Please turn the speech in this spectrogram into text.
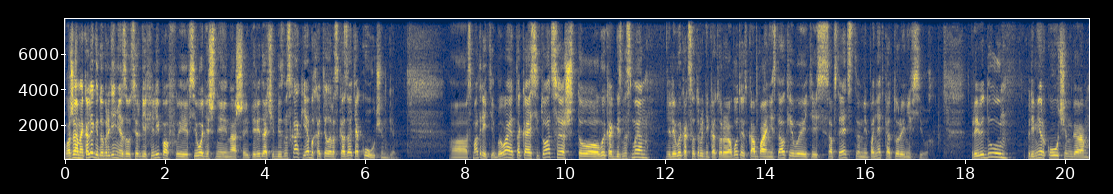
Уважаемые коллеги, добрый день, меня зовут Сергей Филиппов, и в сегодняшней нашей передаче «Бизнес-хак» я бы хотел рассказать о коучинге. А, смотрите, бывает такая ситуация, что вы как бизнесмен или вы как сотрудник, который работает в компании, сталкиваетесь с обстоятельствами, понять которые не в силах. Приведу пример коучинга,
